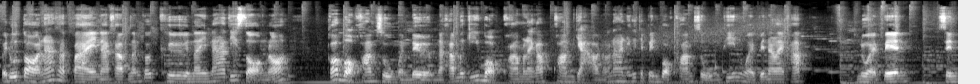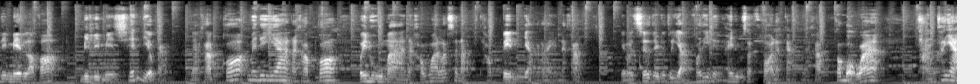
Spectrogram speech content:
ไปดูต่อหน้าถัดไปนะครับ นั่นก็คือในหน้าที่2เนาะ ก็บอกความสูงเหมือนเดิมนะครับ เมื่อกี้บอกความอะไรครับ ความยาวเนาะหน้านี้ก็จะเป็นบอกความสูงที่หน่วยเป็นอะไรครับ หน่วยเป็นเซนติเมตรแล้วก็มิลลิเมตรเช่นเดียวกันนะครับ ก็ไม่ได้ยากนะครับ ก็ไปดูมานะครับว่าลักษณะถ้าเป็นอย่างไรนะครับ เดี๋ยวมาเชื่อจะยกตัวอย่างข้อที่ 1 ให้ดูสักข้อแล้วกันนะครับ ก็บอกว่าถังขยะ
